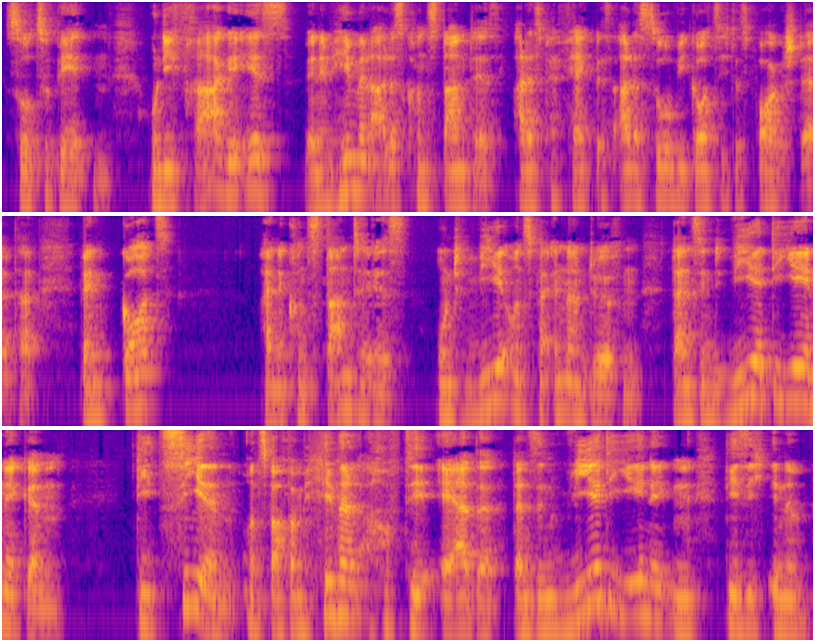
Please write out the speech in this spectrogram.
so zu beten. Und die Frage ist, wenn im Himmel alles konstant ist, alles perfekt ist, alles so, wie Gott sich das vorgestellt hat, wenn Gott eine Konstante ist und wir uns verändern dürfen, dann sind wir diejenigen, die ziehen, und zwar vom Himmel auf die Erde, dann sind wir diejenigen, die sich in einem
